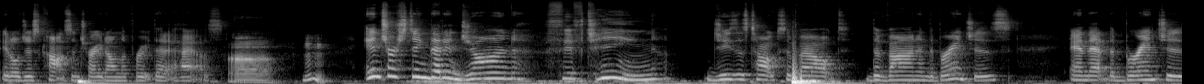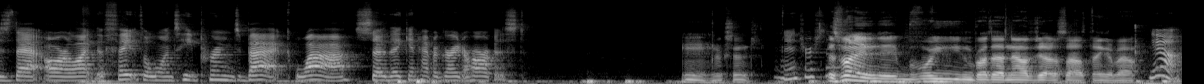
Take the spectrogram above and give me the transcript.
it'll just concentrate on the fruit that it has Ah, interesting that in john 15 jesus talks about the vine and the branches and that the branches that are like the faithful ones he prunes back why so they can have a greater harvest mm, makes sense. interesting It's funny uh, before you even brought that analogy. That's what I was thinking about. yeah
